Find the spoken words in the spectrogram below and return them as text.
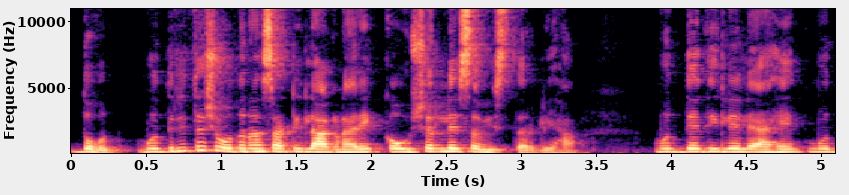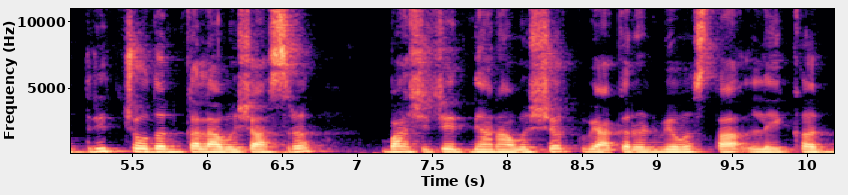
दोन मुद्रित शोधनासाठी लागणारे कौशल्य सविस्तर लिहा. मुद्दे दिलेले आहेत मुद्रित शोधन कला व शास्त्र भाषेचे ज्ञान आवश्यक व्याकरण व्यवस्था लेखन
